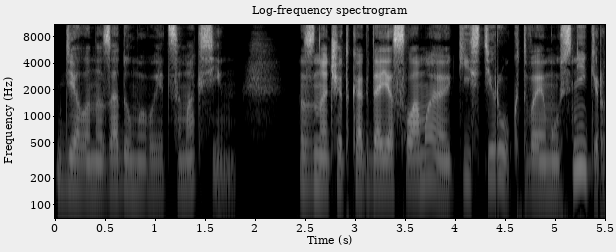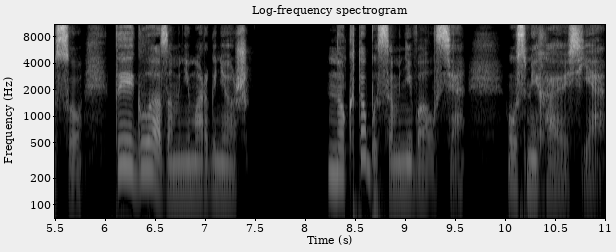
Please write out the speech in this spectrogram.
делано задумывается Максим. Значит, когда я сломаю кисти рук твоему сникерсу, ты и глазом не моргнешь. Но кто бы сомневался, усмехаюсь я.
